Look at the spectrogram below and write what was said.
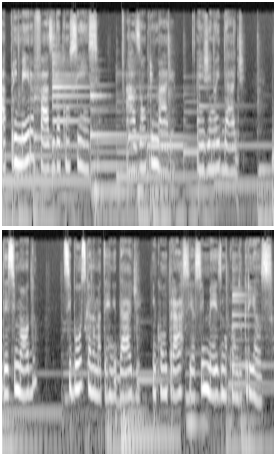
a primeira fase da consciência, a razão primária, a ingenuidade. Desse modo, se busca na maternidade encontrar-se a si mesmo quando criança.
